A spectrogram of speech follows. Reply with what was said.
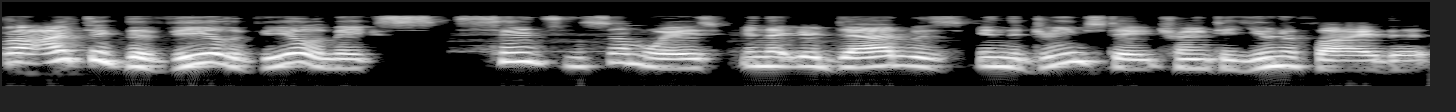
Well, I think the veil the veal makes sense in some ways in that your dad was in the dream state trying to unify the,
